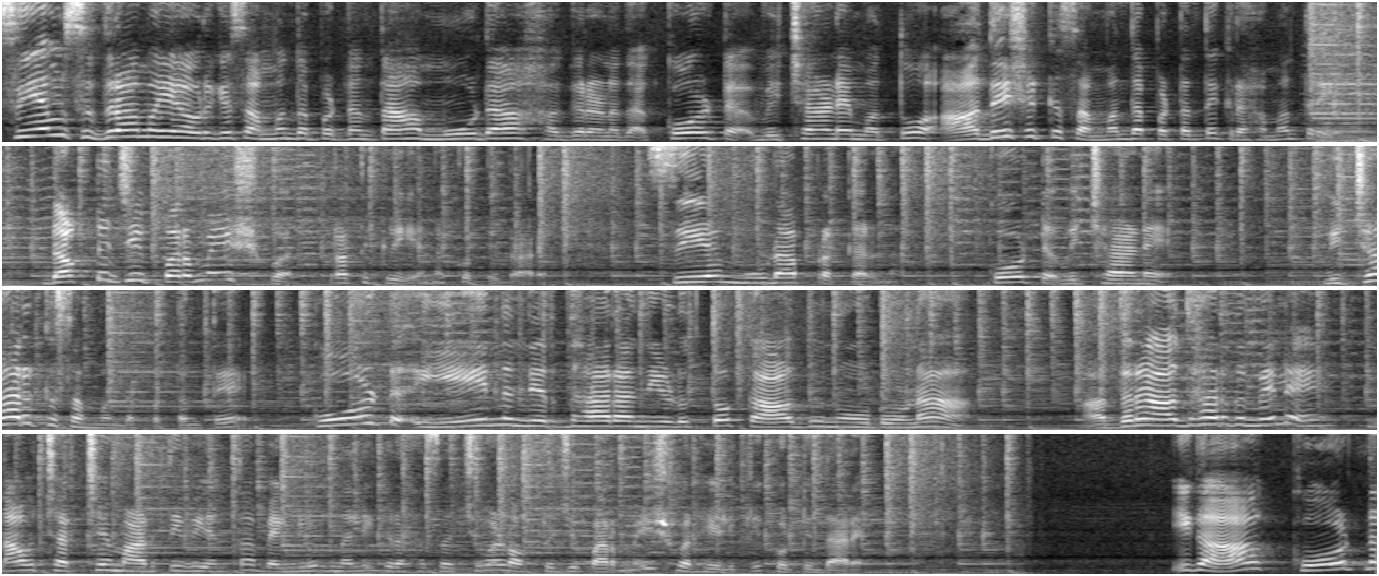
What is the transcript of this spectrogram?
ಸಿಎಂ ಸಿದ್ದರಾಮಯ್ಯ ಅವರಿಗೆ ಸಂಬಂಧಪಟ್ಟಂತಹ ಮೂಡ ಹಗರಣದ ಕೋರ್ಟ್ ವಿಚಾರಣೆ ಮತ್ತು ಆದೇಶಕ್ಕೆ ಸಂಬಂಧಪಟ್ಟಂತೆ ಗೃಹ ಮಂತ್ರಿ ಡಾಕ್ಟರ್ ಜಿ ಪರಮೇಶ್ವರ್ ಪ್ರತಿಕ್ರಿಯೆಯನ್ನು ಕೊಟ್ಟಿದ್ದಾರೆ. ಸಿಎಂ ಮೂಡ ಪ್ರಕರಣ, ಕೋರ್ಟ್ ವಿಚಾರಣೆ, ವಿಚಾರಕ್ಕೆ ಸಂಬಂಧಪಟ್ಟಂತೆ ಕೋರ್ಟ್ ಏನು ನಿರ್ಧಾರ ನೀಡುತ್ತೋ ಕಾದು ನೋಡೋಣ. ಅದರ ಆಧಾರದ ಮೇಲೆ ನಾವು ಚರ್ಚೆ ಮಾಡ್ತೀವಿ ಅಂತ ಬೆಂಗಳೂರಿನಲ್ಲಿ ಗೃಹ ಸಚಿವ ಡಾಕ್ಟರ್ ಜಿ ಪರಮೇಶ್ವರ್ ಹೇಳಿಕೆ ಕೊಟ್ಟಿದ್ದಾರೆ. ಈಗ ಕೋರ್ಟ್ನ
